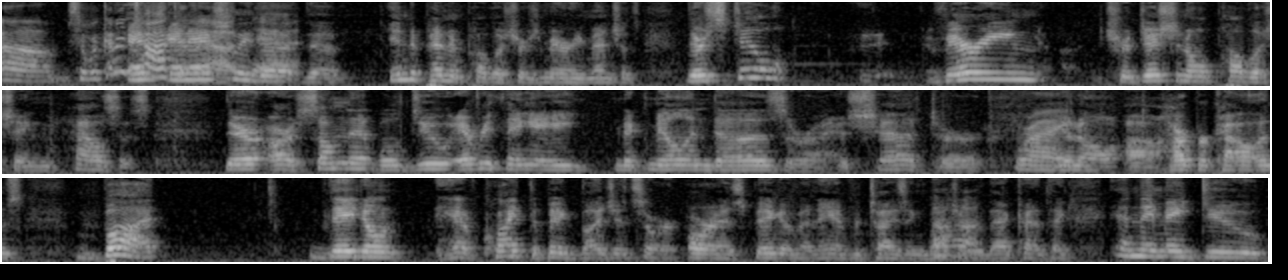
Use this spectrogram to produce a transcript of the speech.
um, so we're going to And, talk and about actually, that. the the independent publishers Mary mentions, there's still varying traditional publishing houses. There are some that will do everything a Macmillan does, or a Hachette, or right. you know uh, Harper Collins, but they don't have quite the big budgets or, or as big of an advertising budget Uh-huh. or that kind of thing, and they may do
